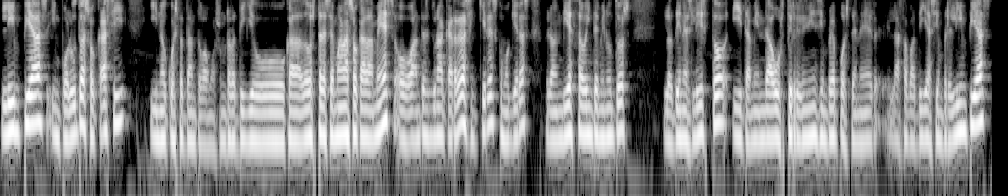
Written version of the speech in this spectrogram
limpias, impolutas o casi, y no cuesta tanto, vamos, un ratillo cada dos, tres semanas o cada mes, o antes de una carrera, si quieres, como quieras, pero en 10 o 20 minutos lo tienes listo y también da gusto y siempre pues tener las zapatillas siempre limpias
